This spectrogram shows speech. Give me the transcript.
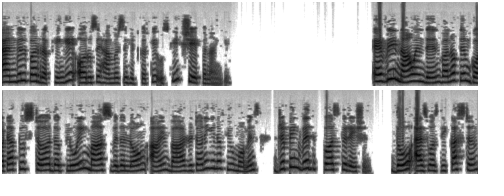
एनविल पर रखेंगे और उसे हैमर से हिट करके उसकी शेप बनाएँगे। Every now and then, one of them got up to stir the glowing mass with a long iron bar, returning in a few moments, dripping with perspiration. Though, as was the custom,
